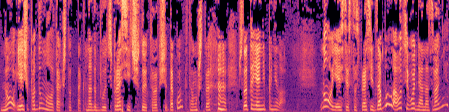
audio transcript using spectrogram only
Ну, я еще подумала так, что так, надо будет спросить, что это вообще такое, потому что что-то я не поняла. Но я, естественно, спросить забыла, а вот сегодня она звонит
